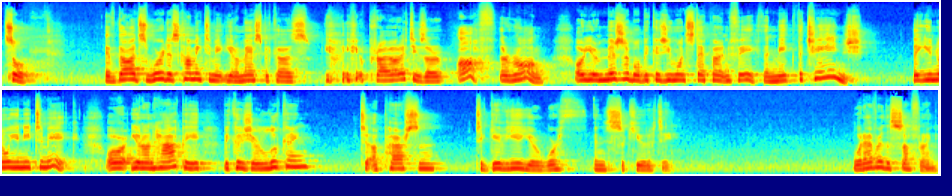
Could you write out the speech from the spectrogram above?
So, if God's word is coming to me, you're a mess because your priorities are off, they're wrong. Or you're miserable because you won't step out in faith and make the change that you know you need to make. Or you're unhappy because you're looking to a person to give you your worth and security. Whatever the suffering,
